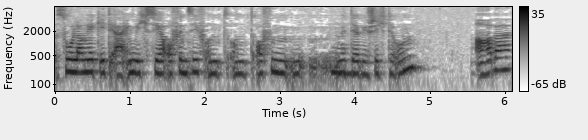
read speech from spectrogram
so lange geht er eigentlich sehr offensiv und, und offen mit der Geschichte um. Aber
